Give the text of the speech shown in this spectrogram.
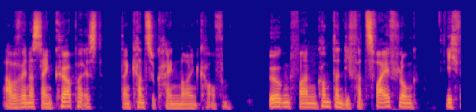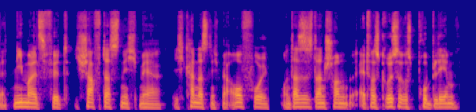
aber wenn das dein Körper ist, dann kannst du keinen neuen kaufen. Irgendwann kommt dann die Verzweiflung, ich werde niemals fit, ich schaffe das nicht mehr, ich kann das nicht mehr aufholen. Und das ist dann schon etwas größeres Problem,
